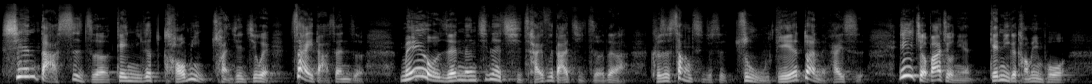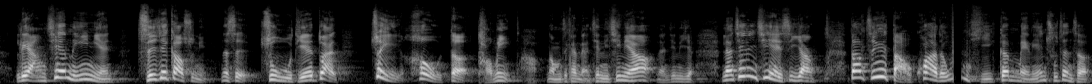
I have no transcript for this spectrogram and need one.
先打四折，给你一个逃命喘息机会，再打三折，没有人能经得起财富打几折的啦。可是上次就是主跌段的开始，一九八九年给你一个逃命坡，两千零一年直接告诉你那是主跌段最后的逃命。好，那我们再看两千零七年啊，两千零七，两千零七年也是一样，当至于倒挂的问题跟美联储政策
